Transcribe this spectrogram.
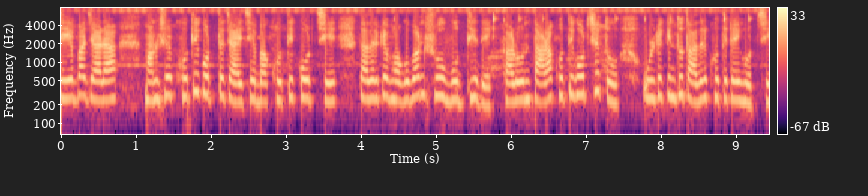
যে বা যারা মানুষের ক্ষতি করতে চাইছে বা ক্ষতি করছে, তাদেরকে ভগবান সুবুদ্ধি দেখ। কারণ তারা ক্ষতি করছে তো, উল্টে কিন্তু তাদের ক্ষতিটাই হচ্ছে।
